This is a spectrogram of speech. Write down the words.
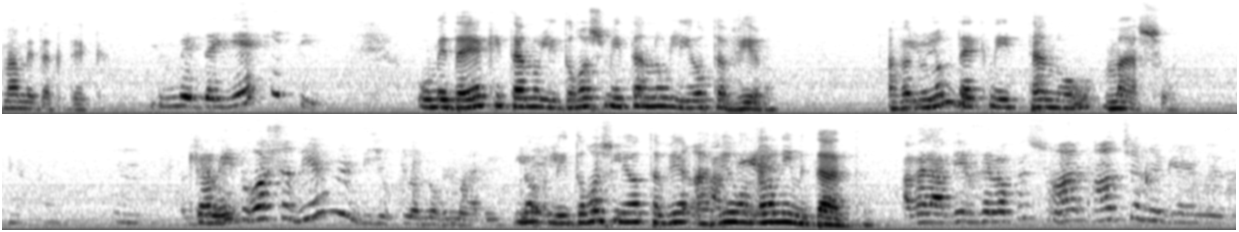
מה מדקדק? מדייק איתי. הוא מדייק איתנו לדרוש מאיתנו להיות אוויר. אבל הוא לא מדייק מאיתנו משהו. גם כאילו- לדרוש אוויר זה דיוק לא נורמלי. לא, לדרוש להיות אוויר, האוויר הוא לא נמדד. אבל האוויר זה לא פשוט. עד- שמגיעים לזה.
